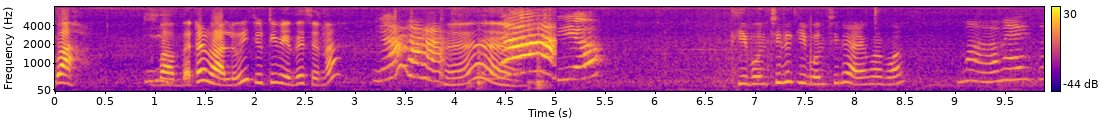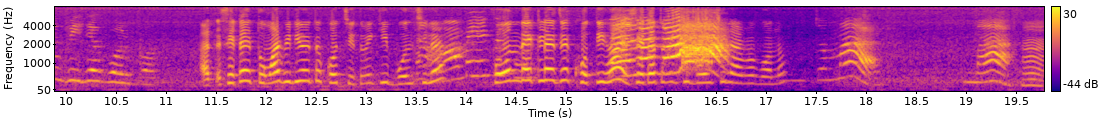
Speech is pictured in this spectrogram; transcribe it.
বাহ! বাবাটার ভালোই জুটি বেঁধেছে না? হ্যাঁ। কি বলছিলি কি বলছিলি? আরেকবার বল। মা আমি একটা ভিডিও করব। আচ্ছা সেটাই তোমার ভিডিও তো করছি। তুমি কি বলছিলে? ফোন দেখলে যে ক্ষতি হয় সেটা তুমি কি বলছিলে? আরেকবার বলো। মা মা? হুম।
